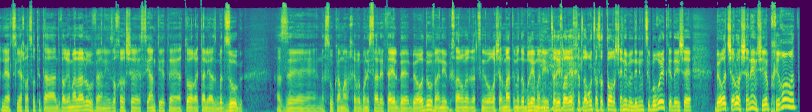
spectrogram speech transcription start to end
להצליח לעשות את הדברים הללו ואני זוכר שסיימתי את uh, התואר הייתה לי אז בת זוג אז נסעו כמה חבר'ה בוא ניסע לטייל בהודו ואני בכלל אומר לעצמי בראש על מה אתם מדברים אני צריך ללכת לרוץ לעשות תואר שני במדיניות ציבורית כדי שבעוד שלוש שנים שיהיה בחירות.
